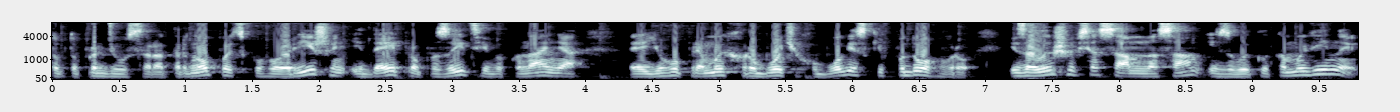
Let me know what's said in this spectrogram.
тобто продюсера Тернопільського, рішень, ідей, пропозицій, виконання е, його прямих робочих обов'язків по договору і залишився сам на сам із викликами війни.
